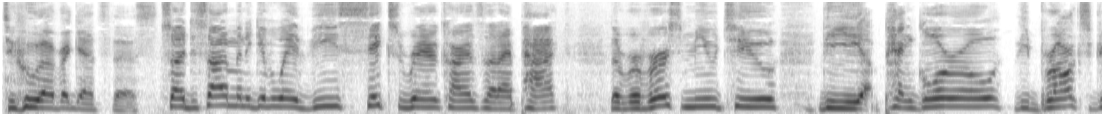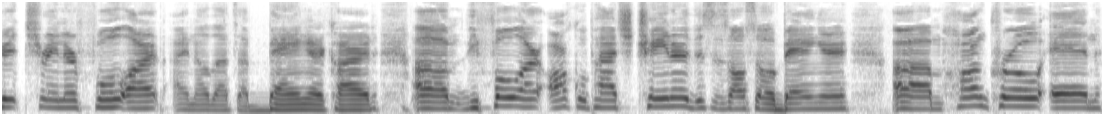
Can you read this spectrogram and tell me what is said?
to whoever gets this. So I decided I'm gonna give away these six rare cards that I packed. The Reverse Mewtwo, the Pangoro, the Brock's Grit Trainer Full Art. I know that's a banger card. Um, the Full Art Aqua Patch Trainer. This is also a banger. Um, Honchkrow and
